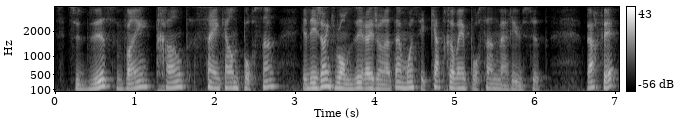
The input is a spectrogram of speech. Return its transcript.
Si tu 10, 20, 30, 50% il y a des gens qui vont me dire Hey Jonathan, moi c'est 80% de ma réussite. Parfait.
